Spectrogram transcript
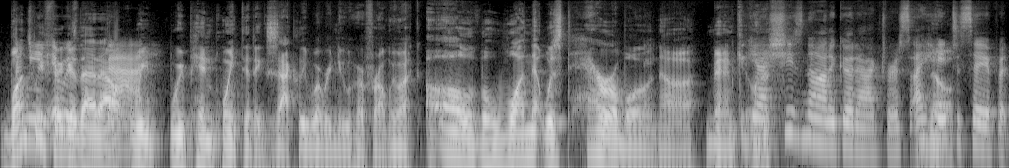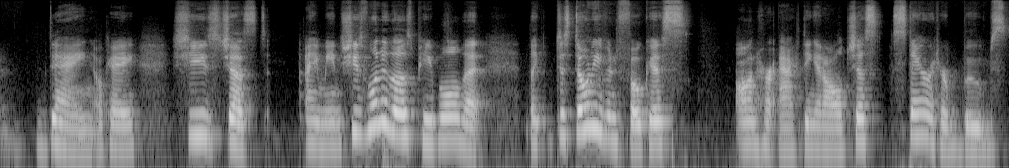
Once I mean, we figured that out, we we pinpointed exactly where we knew her from. We were like, "Oh, the one that was terrible in uh, Man Killers." Yeah, she's not a good actress. I No. hate to say it, but dang, okay. She's just I mean, she's one of those people that like just don't even focus on her acting at all. Just stare at her boobs.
